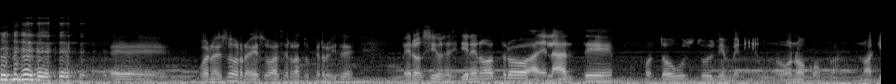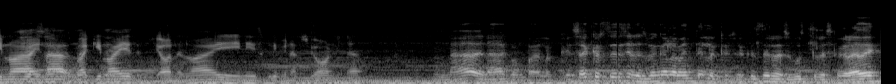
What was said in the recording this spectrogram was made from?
eh, bueno, eso, eso hace rato que revisé. Pero sí, o sea, si tienen otro, adelante, con todo gusto es bienvenido. No, no, compa. No, aquí no hay nada, no, aquí no hay excepciones, no hay ni discriminación ni nada. Nada de nada, compa. Lo que sea que a ustedes se les venga a la mente, lo que sea que a ustedes les guste, les agrade,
